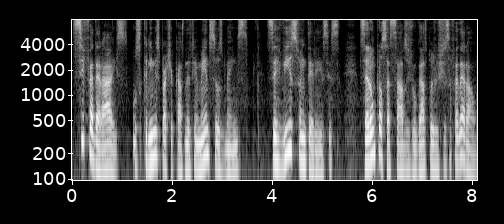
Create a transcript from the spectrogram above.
se federais, os crimes praticados em detrimento de seus bens, serviços ou interesses serão processados e julgados pela Justiça Federal.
